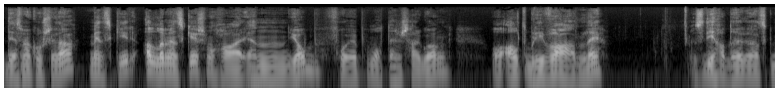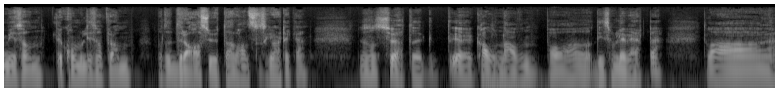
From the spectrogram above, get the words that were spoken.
Det som er koselig da, mennesker, alle mennesker som har en jobb, får jo på en måte en sjargong, og alt blir vanlig. Så de hadde ganske mye sånn Det kommer liksom fram Måtte dras ut av han som skrev artikkelen. Med sånne søte eh, kallenavn på de som leverte. Det var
